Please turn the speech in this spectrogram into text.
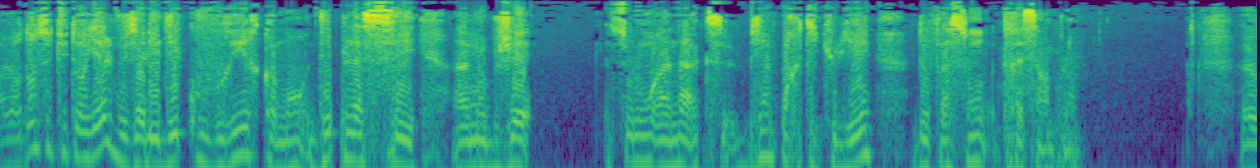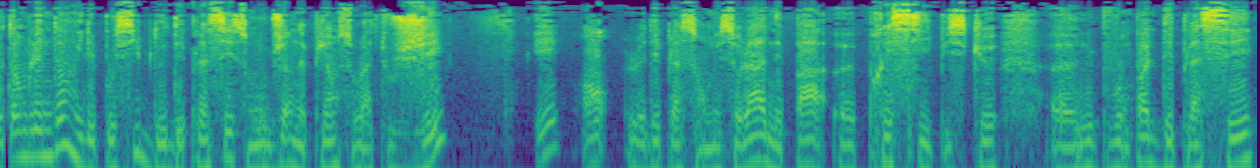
Alors dans ce tutoriel, vous allez découvrir comment déplacer un objet selon un axe bien particulier de façon très simple. Euh, dans Blender, il est possible de déplacer son objet en appuyant sur la touche G et en le déplaçant. Mais cela n'est pas euh, précis puisque euh, nous ne pouvons pas le déplacer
